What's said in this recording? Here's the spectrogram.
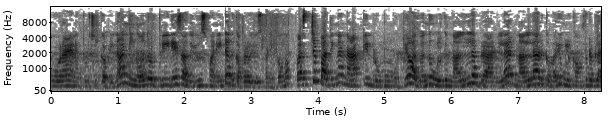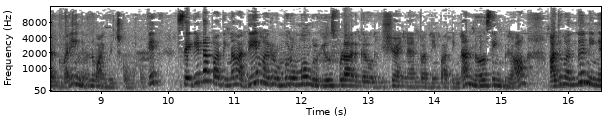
போகிறேன் எனக்கு பிடிச்சிருக்கு அப்படின்னா நீங்கள் வந்து ஒரு த்ரீ டேஸ் அதை யூஸ் பண்ணிவிட்டு அதுக்கப்புறம் யூஸ் பண்ணிக்கோங்க. ஃபஸ்ட்டு பார்த்தீங்கன்னா நாப்கின் ரொம்ப முக்கியம். அது வந்து உங்களுக்கு நல்ல பிராண்டில் நல்லா இருக்க மாதிரி உங்களுக்கு கம்ஃபர்டபுளாக இருக்க மாதிரி நீங்கள் வந்து வாங்கி வச்சுக்கோங்க. ஓகே செகண்டா பாத்தீங்கன்னா அதே மாதிரி ரொம்ப ரொம்ப உங்களுக்கு யூஸ்ஃபுல்லா இருக்கிற ஒரு விஷயம் என்னன்னு பாத்தீங்கன்னா நர்சிங் பிரா அது வந்து நீங்க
